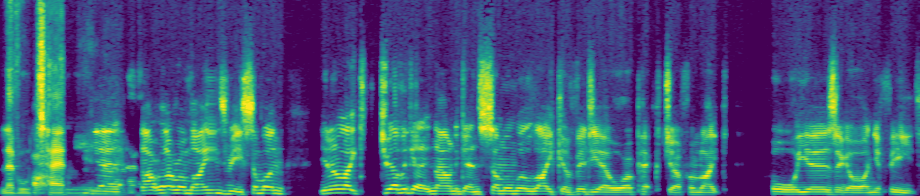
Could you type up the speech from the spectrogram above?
level Oh, ten. Yeah, that, that reminds me. Someone, you know, like, do you ever get it now and again? Someone will like a video or a picture from like four years ago on your feed.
